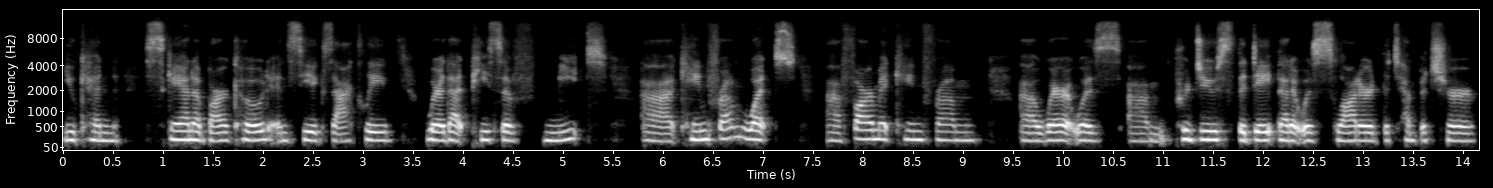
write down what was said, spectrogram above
you can scan a barcode and see exactly where that piece of meat uh, came from what uh, farm it came from uh, where it was um, produced, the date that it was slaughtered, the temperature,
